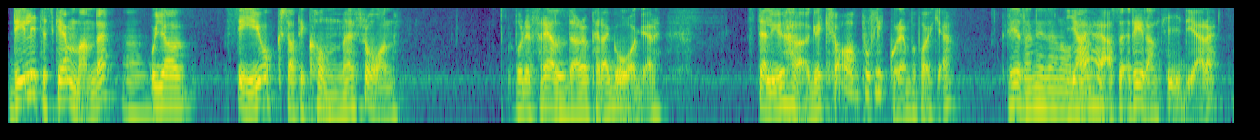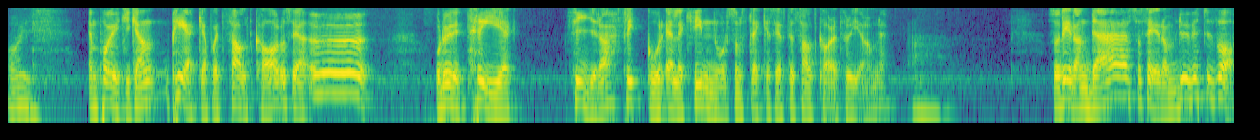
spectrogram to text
det är lite skrämmande. Mm. Och jag ser ju också att det kommer från både föräldrar och pedagoger. Ställer ju högre krav på flickor än på pojkar. Redan i den åldern? Ja, alltså redan tidigare. Oj. En pojke kan peka på ett saltkar och säga Åh! Och då är det tre fyra flickor eller kvinnor som sträcker sig efter saltkaret för att ge dem det. Så redan där så säger de, du vet du vad?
